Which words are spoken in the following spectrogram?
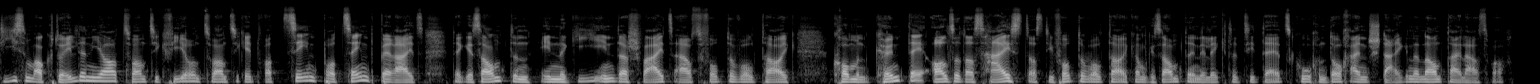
diesem aktuellen Jahr 2024 2024 etwa 10 Prozent bereits der gesamten Energie in der Schweiz aus Photovoltaik kommen könnte. Also das heißt, dass die Photovoltaik am gesamten Elektrizitätskuchen doch einen steigenden Anteil ausmacht.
